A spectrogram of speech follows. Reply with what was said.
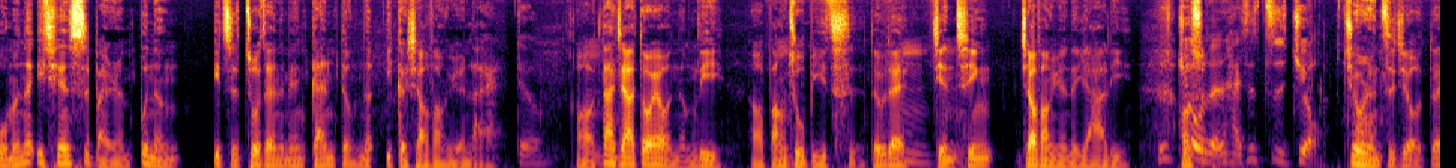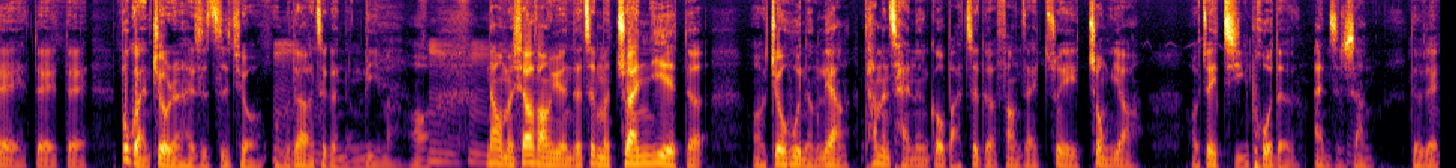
我们那一千四百人不能一直坐在那边干等那一个消防员来。对哦，大家都要有能力啊，帮助彼此，对不对？减轻消防员的压力。救人还是自救？救人自救，对对对，不管救人还是自救，我们都有这个能力嘛。哦，那我们消防员的这么专业的哦救护能量，他们才能够把这个放在最重要哦最急迫的案子上。对不对？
